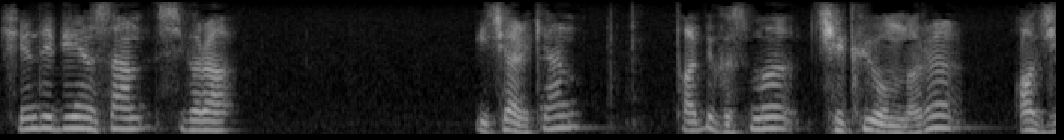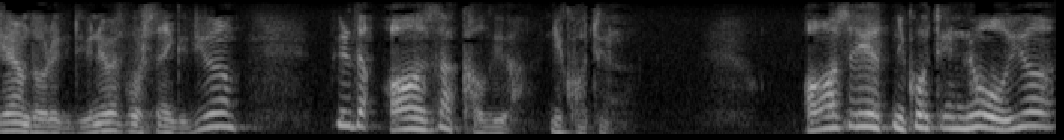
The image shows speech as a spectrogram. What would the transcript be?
Şimdi bir insan sigara içerken tabi kısmı çekiyor onları akciğerine doğru gidiyor, nefes borusuna gidiyor. Bir de ağızda kalıyor nikotin. Ağza nikotin ne oluyor?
